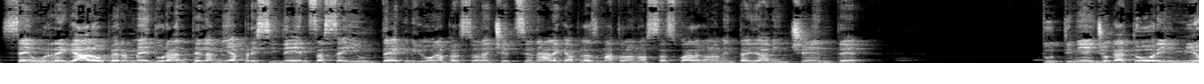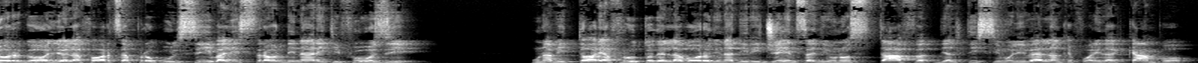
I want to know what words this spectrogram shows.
Sei un regalo per me durante la mia presidenza, sei un tecnico, una persona eccezionale che ha plasmato la nostra squadra con una mentalità vincente. Tutti i miei giocatori, il mio orgoglio e la forza propulsiva, gli straordinari tifosi. Una vittoria frutto del lavoro di una dirigenza e di uno staff di altissimo livello anche fuori dal campo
